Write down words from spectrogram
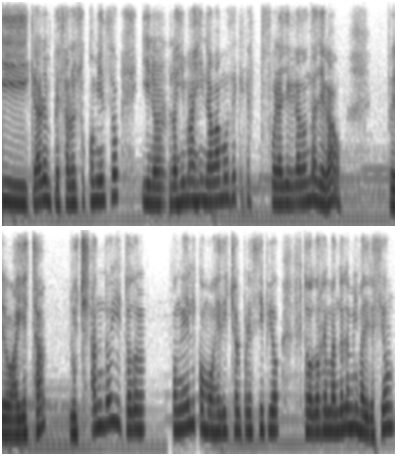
Y claro, empezaron sus comienzos y no nos imaginábamos de que fuera a llegar donde ha llegado. Pero ahí está, luchando y todo con él y como os he dicho al principio, todos remando en la misma dirección.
